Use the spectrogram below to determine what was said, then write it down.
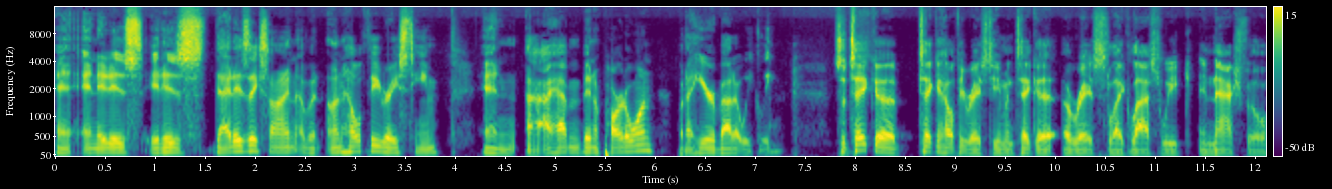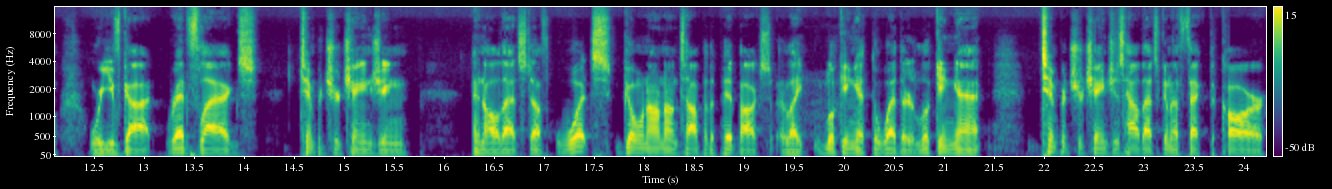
And, and it is it is that is a sign of an unhealthy race team. And I haven't been a part of one, but I hear about it weekly. So take a take a healthy race team and take a, a race like last week in Nashville where you've got red flags, temperature changing, and all that stuff. What's going on on top of the pit box? Like looking at the weather, looking at temperature changes, how that's going to affect the car.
